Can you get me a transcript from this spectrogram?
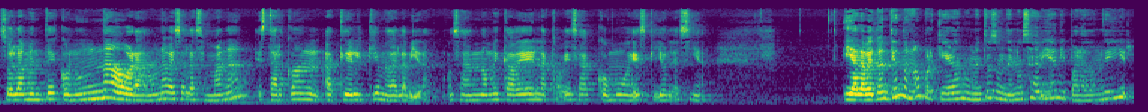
solamente con una hora, una vez a la semana, estar con aquel que me da la vida. O sea, no me cabe en la cabeza cómo es que yo le hacía. Y a la vez lo entiendo, ¿no? Porque eran momentos donde no sabía ni para dónde ir,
